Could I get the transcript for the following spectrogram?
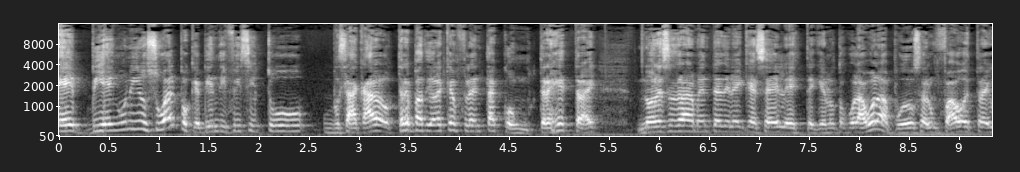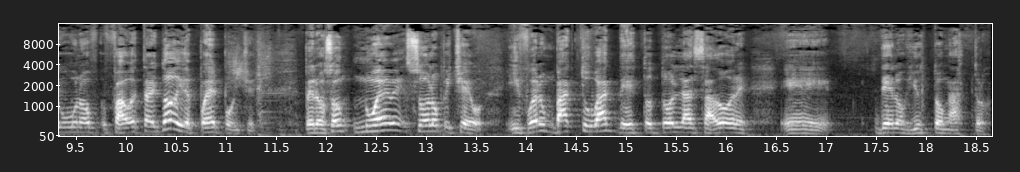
es bien inusual porque es bien difícil tú sacar a los tres bateadores que enfrentas con tres strikes. No necesariamente tiene que ser este que no tocó la bola. Puedo ser un foul strike 1, foul strike 2 y después el ponche. Pero son nueve solo picheos. Y fueron back to back de estos dos lanzadores eh, de los Houston Astros.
